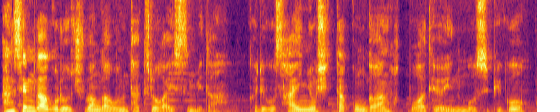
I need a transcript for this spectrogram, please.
한샘 가구로 주방 가구는 다 들어가 있습니다. 그리고 4인용 식탁 공간 확보가 되어 있는 모습이고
